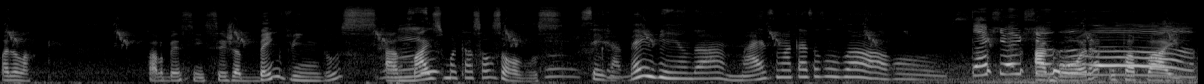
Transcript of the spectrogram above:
Olha lá. Fala bem assim, seja bem-vindos a mais uma caça aos ovos. Seja bem-vindo a mais uma caça dos ovos. Agora o papai,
